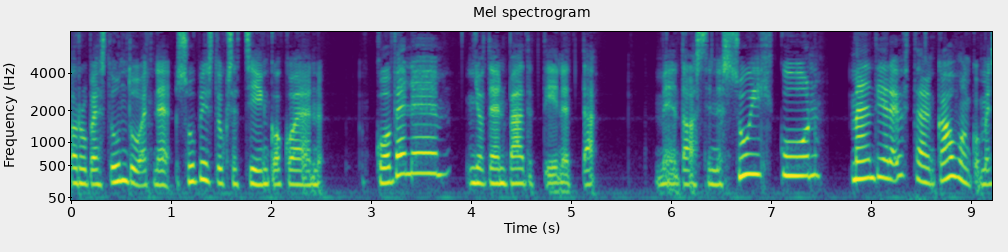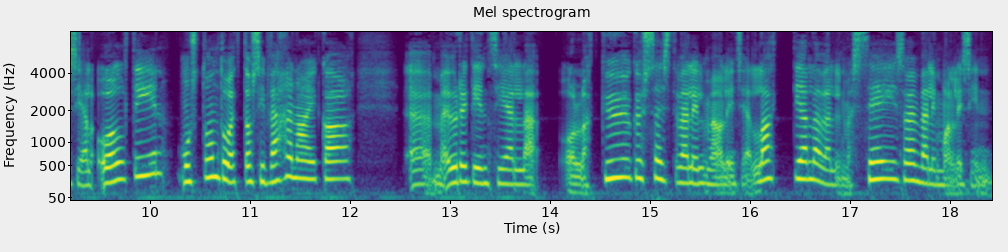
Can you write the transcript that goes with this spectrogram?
rupesi tuntua, että ne supistukset siinä koko ajan kovenee, joten päätettiin, että menen taas sinne suihkuun. Mä en tiedä yhtään kauanko me siellä oltiin. Musta tuntuu, että tosi vähän aikaa. Mä yritin siellä olla kyykyssä, sitten välillä mä olin siellä lattialla, välillä mä seisoin, välillä mä olin siinä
